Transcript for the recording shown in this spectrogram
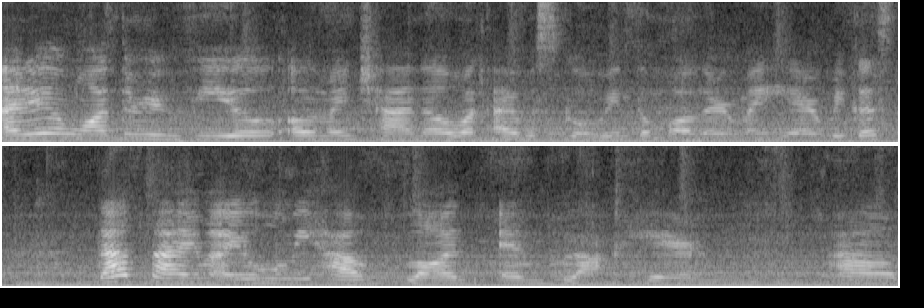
I didn't want to reveal on my channel what I was going to color my hair because that time I only have blonde and black hair. Um,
